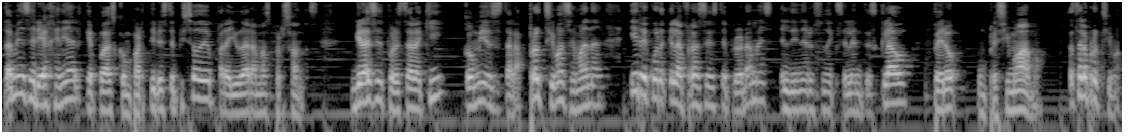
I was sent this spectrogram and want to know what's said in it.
También sería genial que puedas compartir este episodio para ayudar a más personas. Gracias por estar aquí, conmigo hasta la próxima semana y recuerda que la frase de este programa es el dinero es un excelente esclavo, pero un pésimo amo. Hasta la próxima.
